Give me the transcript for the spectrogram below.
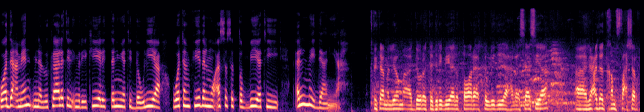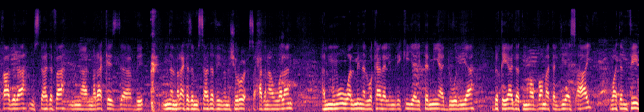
ودعم من الوكالة الأمريكية للتنمية الدولية وتنفيذ المؤسسة الطبية الميدانية. اختتام اليوم الدورة التدريبية للطوارئ التوليدية الأساسية. آه، لعدد 15 قابلة مستهدفة من المراكز آه، من المراكز المستهدفة في مشروع صحتنا. أولا الممول من الوكالة الأمريكية للتنمية الدولية بقيادة منظمة ال JSI وتنفيذ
